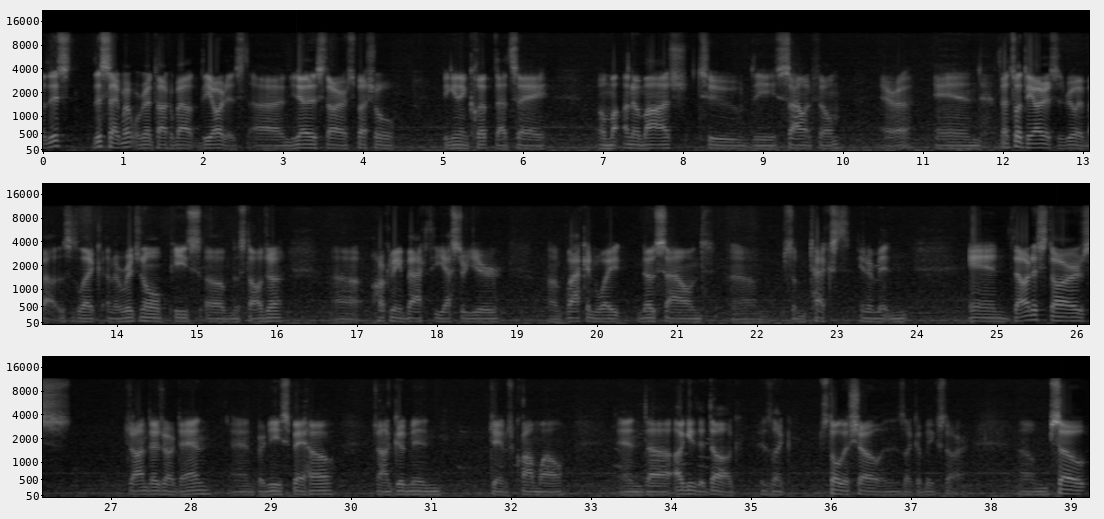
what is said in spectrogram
So this this segment, we're going to talk about the artist. Uh, you noticed our special beginning clip. That's a an homage to the silent film era, and that's what the artist is really about. This is like an original piece of nostalgia, uh, harkening back to yesteryear, uh, black and white, no sound, um, some text intermittent, and the artist stars John Dujardin and Bernice Bejo, John Goodman, James Cromwell, and uh, Uggie the dog, who's like stole the show and is like a big star. Um, so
